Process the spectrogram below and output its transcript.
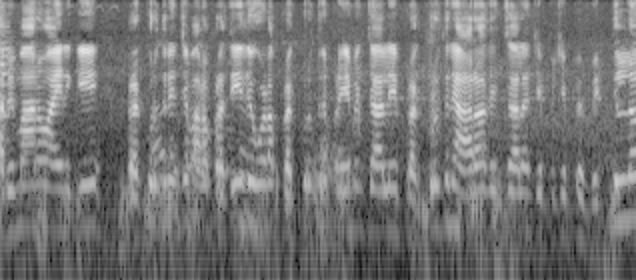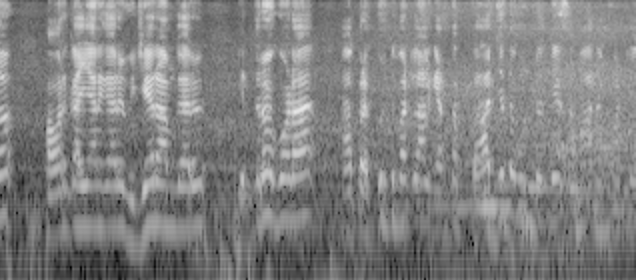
అభిమానం ఆయనకి. ప్రకృతి నుంచి మనం ప్రతిదీ కూడా ప్రకృతిని ప్రేమించాలి ప్రకృతిని ఆరాధించాలని చెప్పి చెప్పే వ్యక్తుల్లో పవన్ కళ్యాణ్ గారు విజయరామ్ గారు ఇద్దరూ కూడా ఆ ప్రకృతి పట్ల వాళ్ళకి ఎంత బాధ్యత ఉంటుంది సమాజం పట్ల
